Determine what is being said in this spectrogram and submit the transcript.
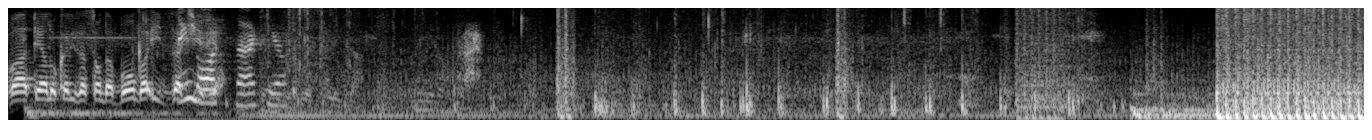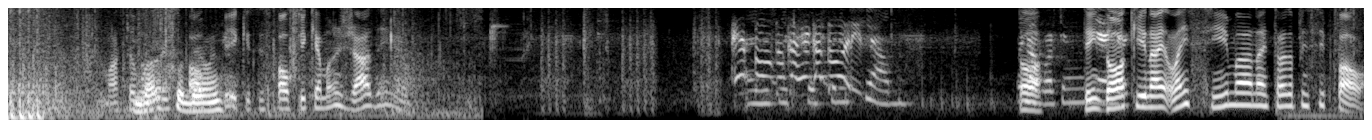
Vá até a localização da bomba e Tem desative. Doc, tá aqui, ó. Matamos Agora no fudeu, pick. Esse spawn pick é manjado, hein, meu. Aí isso aqui foi diferenciado. Ó, Legal, tem um Tem dock na- lá em cima, na entrada principal.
